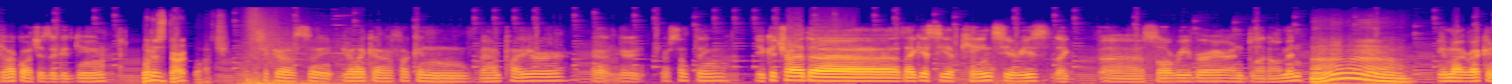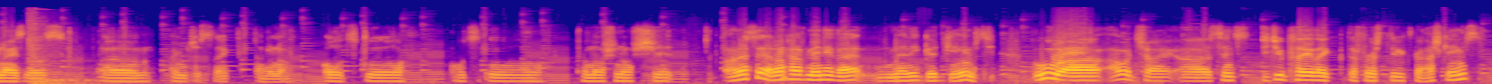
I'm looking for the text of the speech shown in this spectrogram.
Dark Watch is a good game. What is Dark Watch? It's like a, so you're like a fucking vampire or, you're, or something. You could try the Legacy of Kain series, like uh, Soul Reaver and Blood Omen. Oh. You might recognize those. Um, I'm just like, I don't know, old school, old school promotional shit. Honestly, I don't have many that many good games. Ooh, uh, I would try. Uh, since did you play like the first three Crash games?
